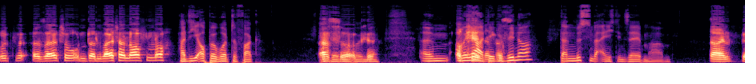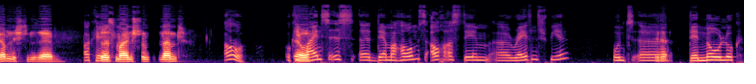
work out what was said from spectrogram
Rück, äh, Salto und dann weiterlaufen noch. hatte ich auch bei What the Fuck. Ach Steht so, ja noch bei okay. Ähm, aber Okay, ja, der Gewinner, dann müssten wir eigentlich denselben haben. Nein, wir haben nicht denselben. Okay. Du hast meinen schon genannt. Oh, okay, Ja. meins ist äh, der Mahomes, auch aus dem äh, Ravens-Spiel. Und äh, Ja. der No-Look.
